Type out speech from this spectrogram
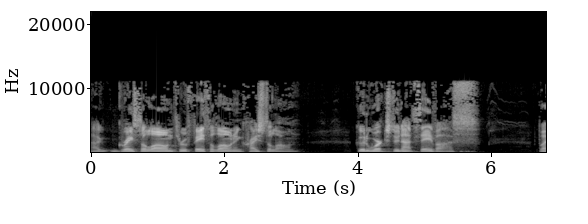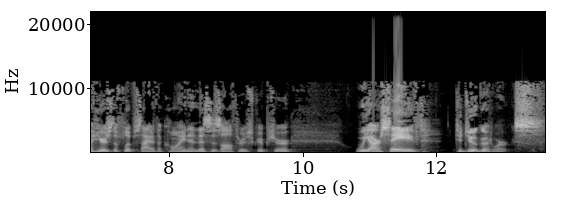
uh, grace alone, through faith alone, in Christ alone. Good works do not save us. But here's the flip side of the coin, and this is all through scripture. We are saved to do good works.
